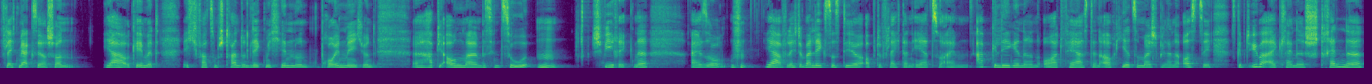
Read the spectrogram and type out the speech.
vielleicht merkst du ja schon, ja, okay, mit ich fahr zum Strand und leg mich hin und bräun mich und äh, hab die Augen mal ein bisschen zu. Hm, schwierig, ne? Also, ja, vielleicht überlegst du es dir, ob du vielleicht dann eher zu einem abgelegeneren Ort fährst, denn auch hier zum Beispiel an der Ostsee, es gibt überall kleine Strände,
